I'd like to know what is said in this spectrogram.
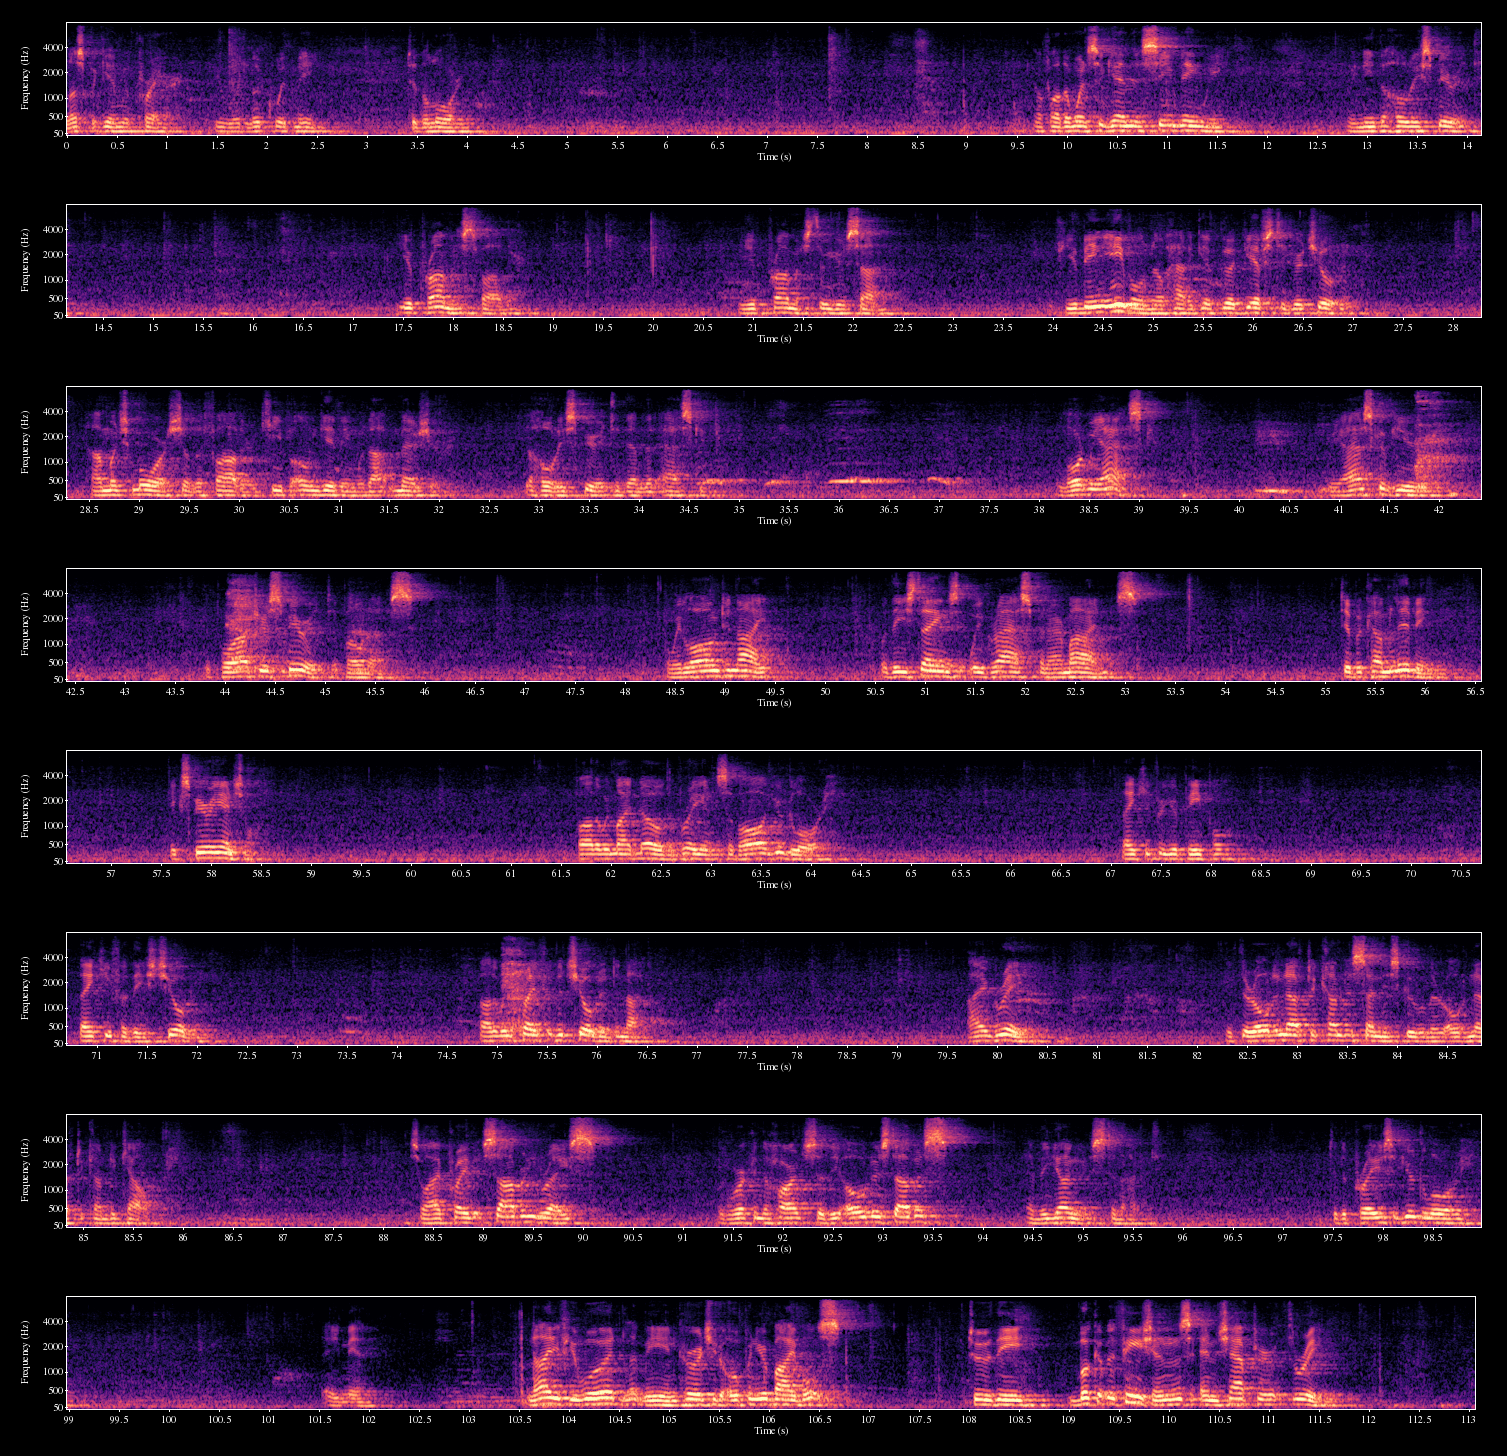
Well, let's begin with prayer. You would look with me to the Lord. Now, Father, once again this evening we, we need the Holy Spirit. You promised, Father. You promised through your Son. If you, being evil, know how to give good gifts to your children, how much more shall the Father keep on giving without measure the Holy Spirit to them that ask Him? Lord, we ask. We ask of you to pour out your Spirit upon us. We long tonight for these things that we grasp in our minds to become living, experiential. Father, we might know the brilliance of all your glory. Thank you for your people. Thank you for these children. Father, we pray for the children tonight. I agree. If they're old enough to come to Sunday school, they're old enough to come to Calvary. So I pray that sovereign grace would work in the hearts of the oldest of us and the youngest tonight to the praise of your glory. Amen. Tonight, if you would, let me encourage you to open your Bibles to the book of Ephesians and chapter 3.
